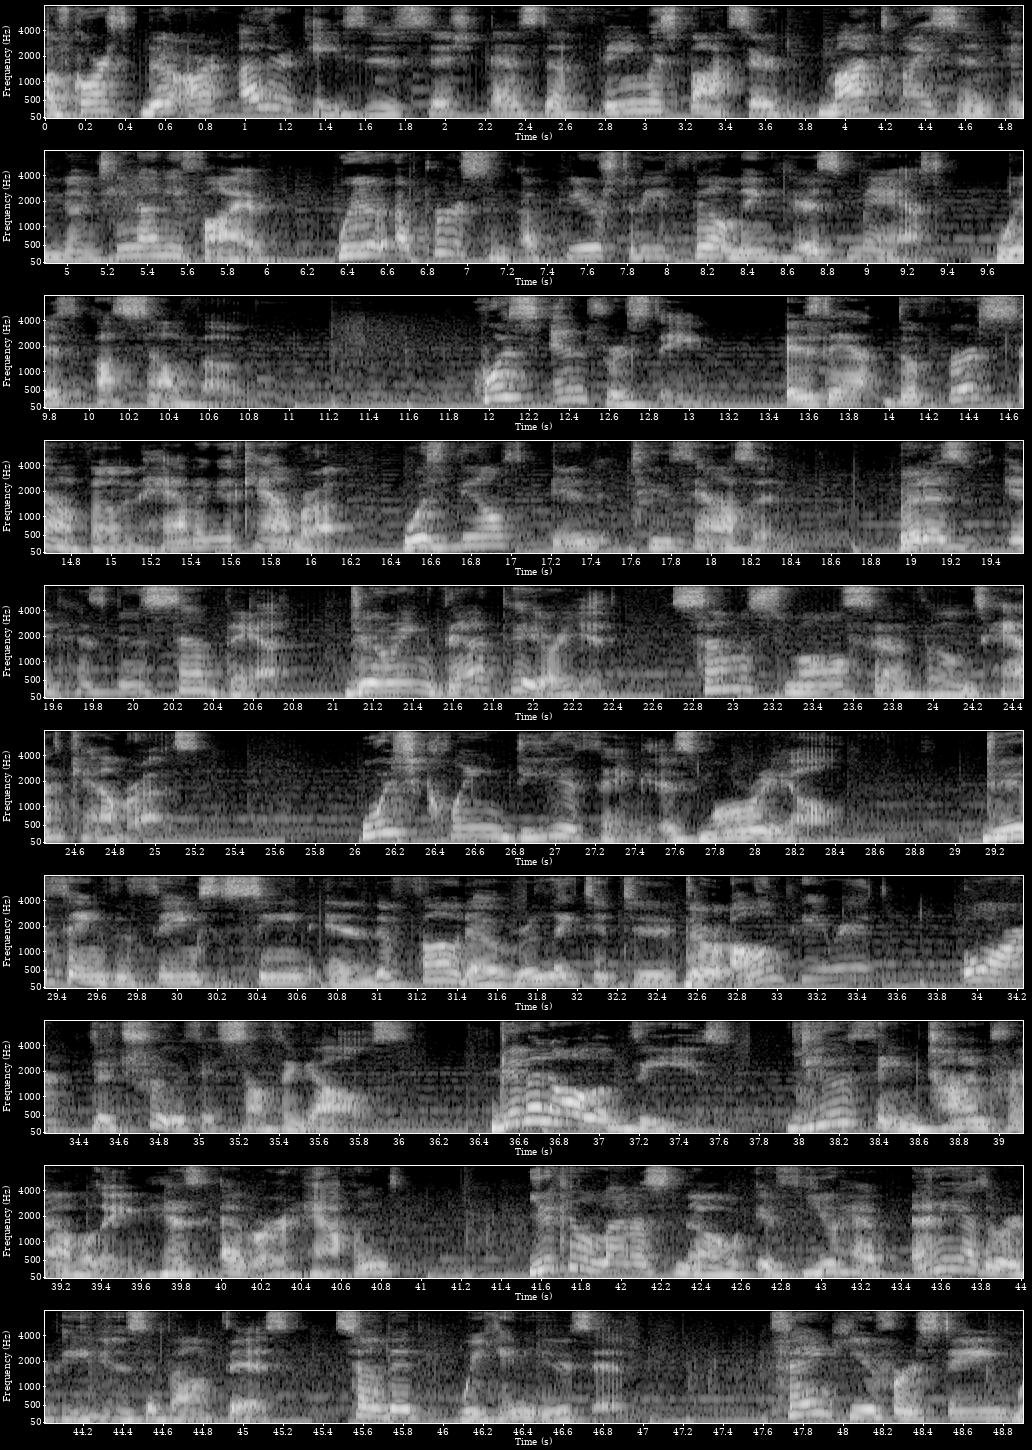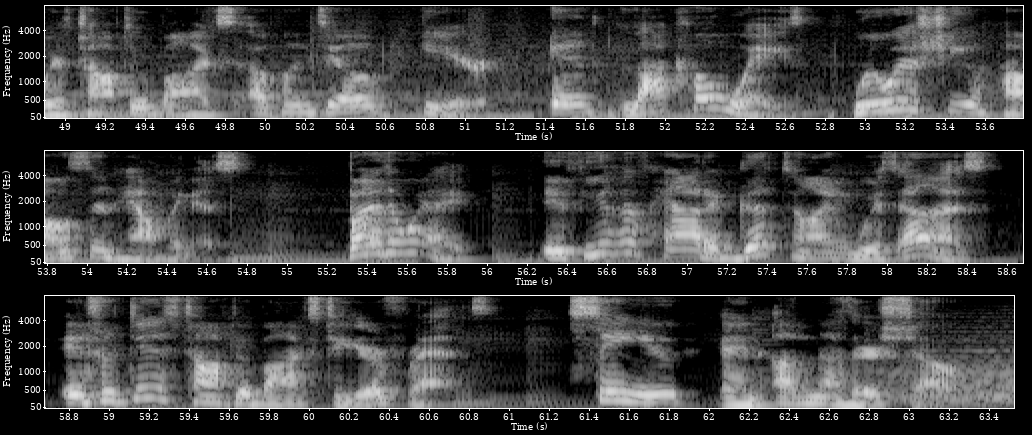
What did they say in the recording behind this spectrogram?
Of course, there are other cases such as the famous boxer Mike Tyson in 1995 where a person appears to be filming his match with a cell phone. What's interesting is that the first cell phone having a camera was built in 2000, but as it has been said that during that period, some small cell phones had cameras. Which claim do you think is more real? Do you think the things seen in the photo related to their own period, or the truth is something else? Given all of these, do you think time traveling has ever happened? You can let us know if you have any other opinions about this so that we can use it. Thank you for staying with 2 Box up until here, and like always, we wish you health and happiness. By the way, if you have had a good time with us, introduce Top 2 Box to your friends. See you in another show.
